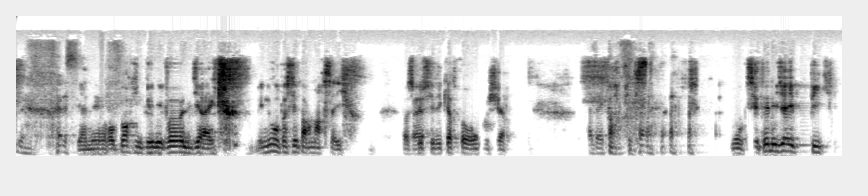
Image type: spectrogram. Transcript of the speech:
Il y a un aéroport qui fait des vols directs. Mais nous, on passait par Marseille parce que c'était 4 euros moins cher. Ah, Donc, c'était déjà épique.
